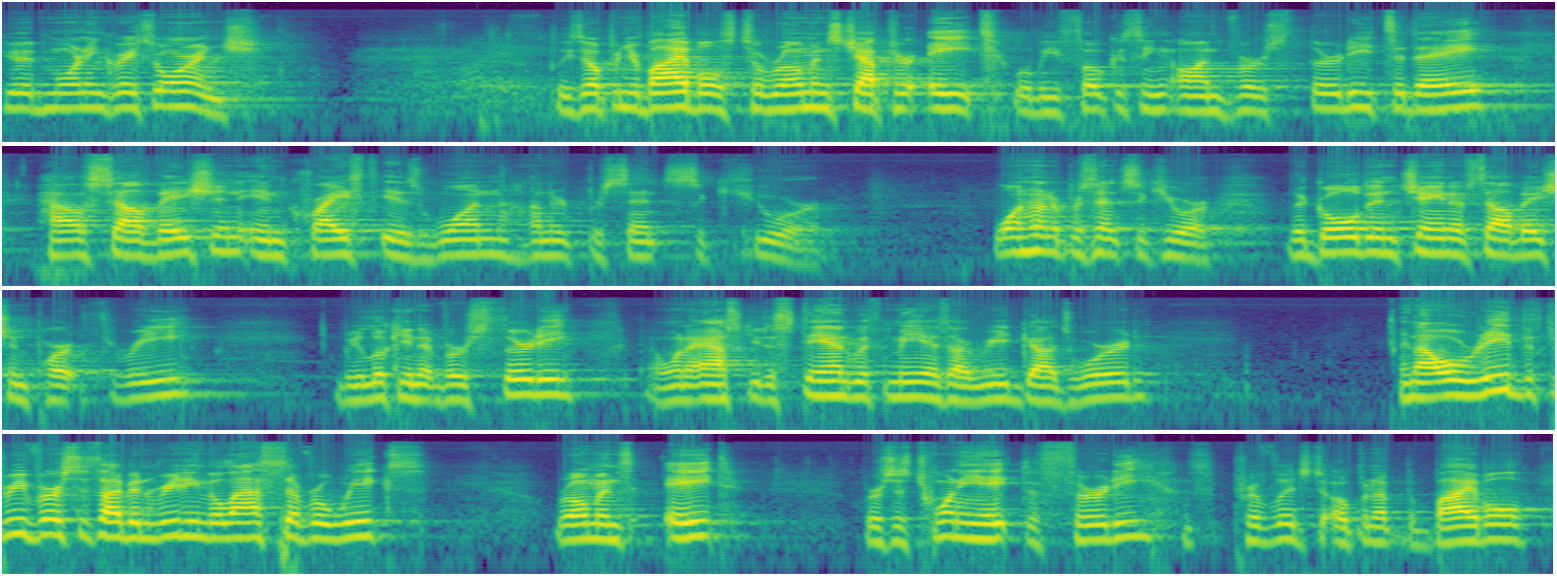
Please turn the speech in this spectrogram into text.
Good morning, Grace Orange. Please open your Bibles to Romans chapter 8. We'll be focusing on verse 30 today how salvation in Christ is 100% secure. 100% secure. The golden chain of salvation, part 3. We'll be looking at verse 30. I want to ask you to stand with me as I read God's word. And I will read the three verses I've been reading the last several weeks Romans 8, verses 28 to 30. It's a privilege to open up the Bible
